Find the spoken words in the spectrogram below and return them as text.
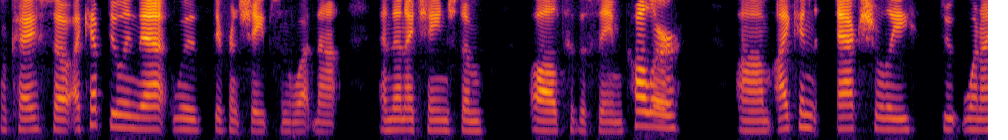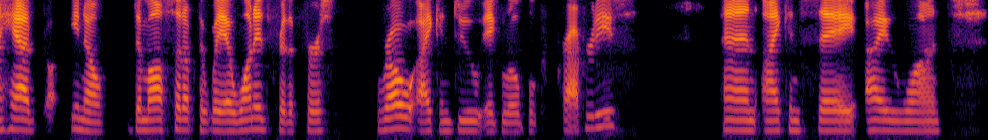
Okay, so I kept doing that with different shapes and whatnot. And then I changed them all to the same color. Um, I can actually do, when I had, you know, them all set up the way I wanted for the first row, I can do a global properties. And I can say I want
